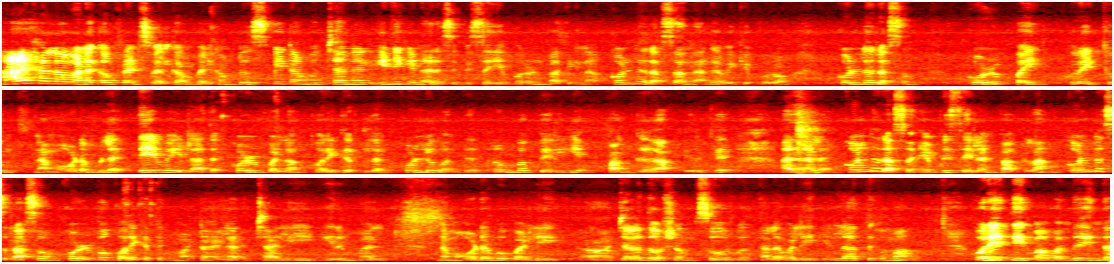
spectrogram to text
ஹாய் ஹலோ வணக்கம் friends welcome welcome to sweet Ammu channel இன்றைக்கி என்ன ரெசிபி செய்ய போகிறோன்னு பார்த்தீங்கன்னா கொள்ளு ரசம் தாங்க வைக்க போகிறோம் கொள்ளு ரசம் கொழுப்பை குறைக்கும் நம்ம உடம்புல தேவையில்லாத கொழுப்பெல்லாம் குறைக்கிறதுல கொள்ளு வந்து ரொம்ப பெரிய பங்காக இருக்குது அதனால் கொள்ளு ரசம் எப்படி செய்யலான்னு பார்க்கலாம். கொள்ளு ரசம் கொழுப்பை குறைக்கிறதுக்கு மட்டும் இல்லை சளி இருமல் நம்ம உடம்பு வலி ஜலதோஷம் சோர்வு தலைவலி எல்லாத்துக்குமா ஒரே தீர்வாக வந்து இந்த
